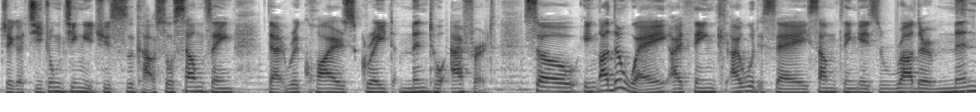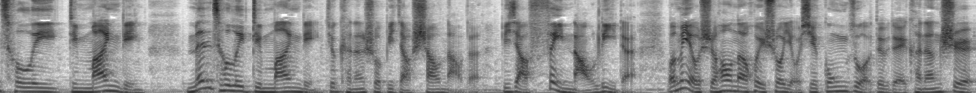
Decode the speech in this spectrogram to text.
这个集中精力去思考。So something that requires great mental effort. So in other way, I think I would say something is rather mentally demanding. mentally demanding 就可能说比较烧脑的，比较费脑力的。我们有时候呢会说有些工作，对不对？可能是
